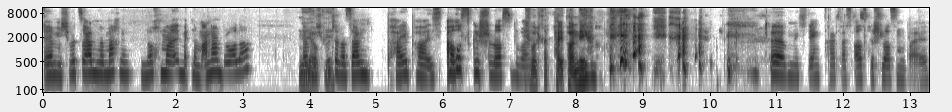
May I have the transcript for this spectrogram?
Ähm, ich würde sagen, wir machen nochmal mit einem anderen Brawler. Ähm, Ja, Ich okay. würde aber sagen, Piper ist ausgeschlossen, weil Ich wollte gerade Piper nehmen. ähm, ich denke, Piper ist ausgeschlossen, weil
